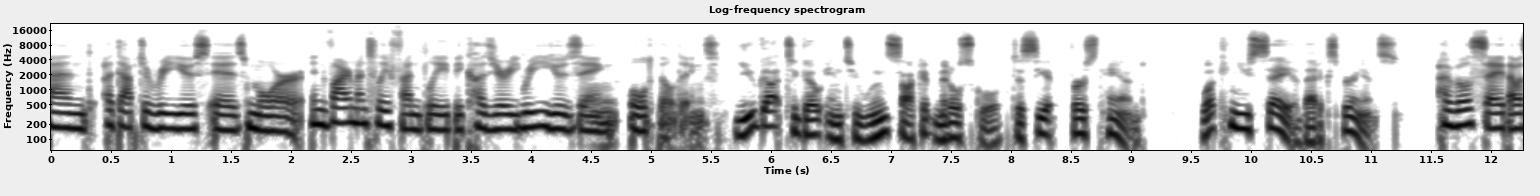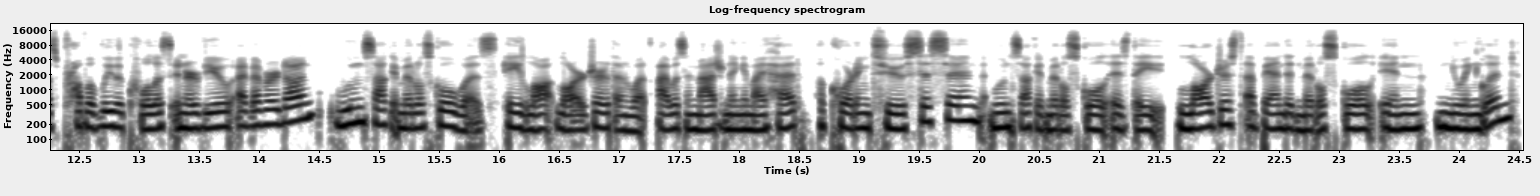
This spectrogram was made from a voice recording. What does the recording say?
And adaptive reuse is more environmentally friendly because you're reusing old buildings. You got to go into Woonsocket Middle School to see it firsthand. What can you say of that experience? I will say that was probably the coolest interview I've ever done. Woonsocket Middle School was a lot larger than what I was imagining in my head. According to Sisson, Woonsocket Middle School is the largest abandoned middle school in New England.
